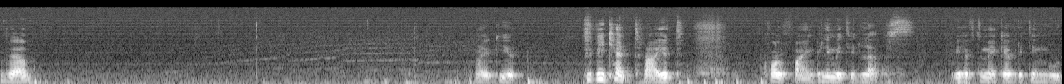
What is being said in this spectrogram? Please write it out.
Well, like here, we can't try it. Qualifying limited laps. We have to make everything good.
